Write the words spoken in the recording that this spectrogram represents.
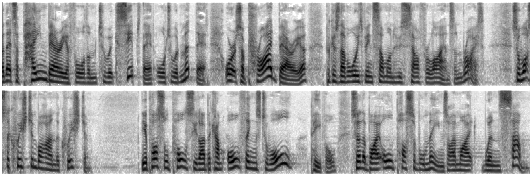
But that's a pain barrier for them to accept that or to admit that. Or it's a pride barrier because they've always been someone who's self reliant and right. So, what's the question behind the question? The Apostle Paul said, I become all things to all people so that by all possible means I might win some.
